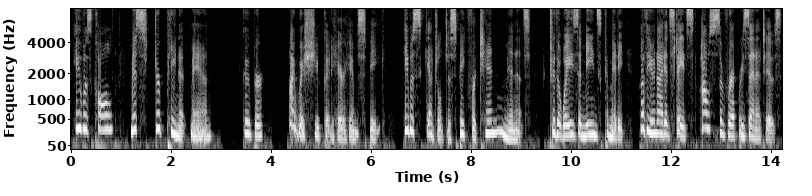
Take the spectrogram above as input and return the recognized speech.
he was called Mr. Peanut Man. Goober, I wish you could hear him speak. He was scheduled to speak for 10 minutes to the Ways and Means Committee of the United States House of Representatives.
